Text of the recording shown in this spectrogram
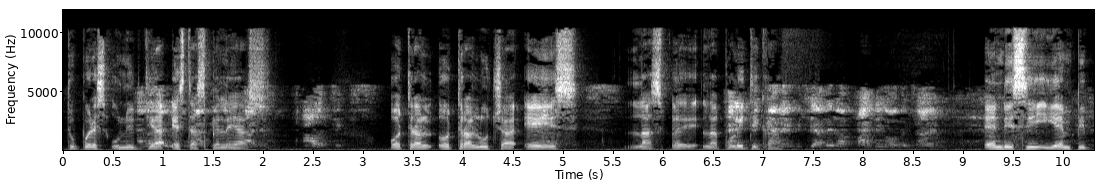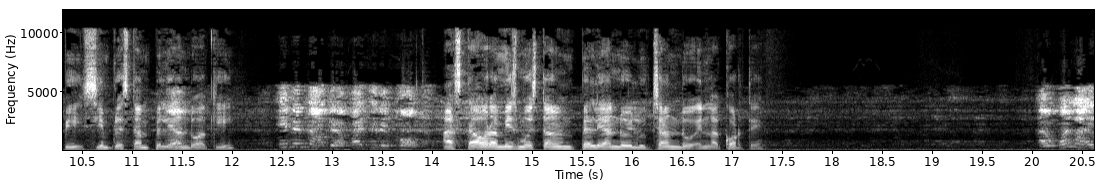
Tú puedes unirte a estas peleas. Otra, otra lucha es las, eh, la política. NDC, y MPP siempre están peleando aquí. Hasta ahora mismo están peleando y luchando en la corte. And when I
